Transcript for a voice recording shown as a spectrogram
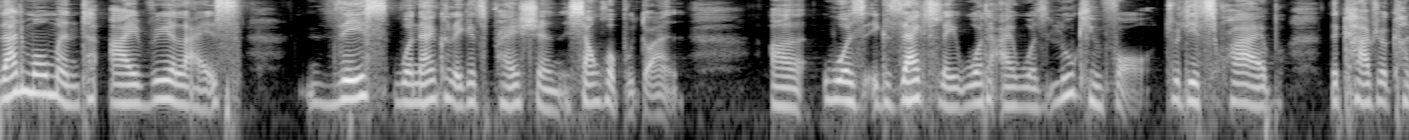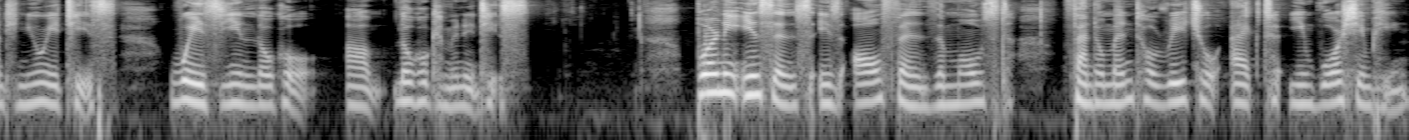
that moment, I realized this vernacular expression, 香火不断, uh, was exactly what I was looking for to describe the cultural continuities within local, um, local communities. Burning incense is often the most fundamental ritual act in worshiping,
